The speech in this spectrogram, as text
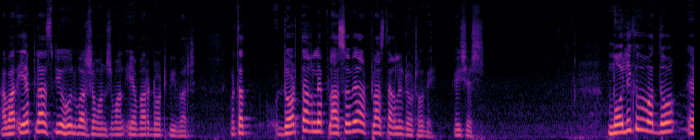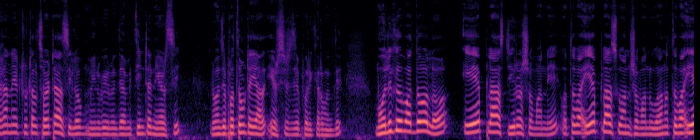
আবার A plus B whole bar সমান সমান এ বার ডট বি বার অর্থাৎ ডট থাকলে প্লাস হবে আর প্লাস থাকলে ডট হবে, এই শেষ। মৌলিক উপপাদ্য, এখানে টোটাল ছয়টা আসছিল মিনবির মধ্যে আমি তিনটা নিয়ে আসছি। এর মধ্যে প্রথমটাই এসেছে পরীক্ষার মধ্যে। মৌলিক উপপাদ্য হলো এ প্লাস জিরো সমান এ অথবা এ প্লাস ওয়ান সমান ওয়ান অথবা এ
